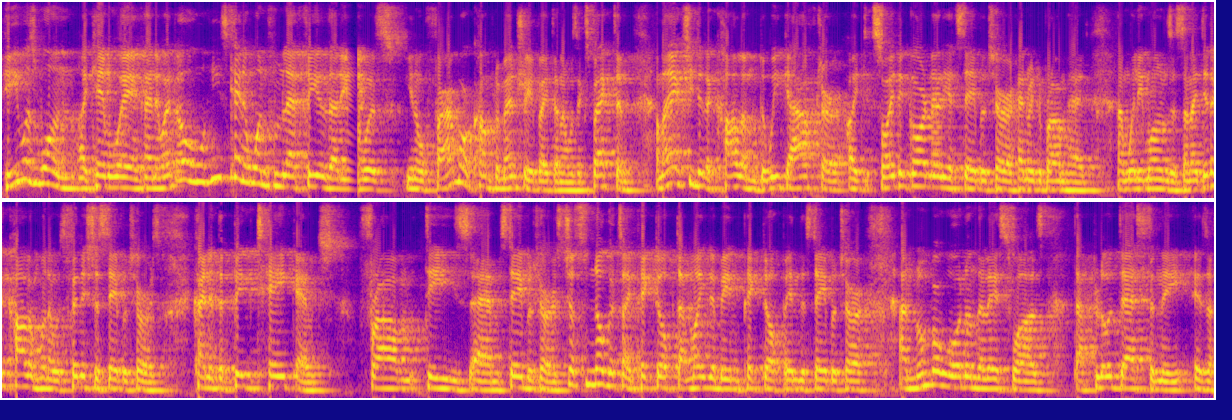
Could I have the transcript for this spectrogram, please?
He was one I came away and kind of went, oh, he's kind of one from left field that he was, you know, far more complimentary about than I was expecting. And I actually did a column the week after. I so I did Gordon Elliott Stable Tour, Henry de Bromhead, and Willie Mullins, and I did a column when I was finished the Stable Tours, kind of the big takeouts from these um, stable tours, just nuggets I picked up that might have been picked up in the stable tour. And number one on the list was that Blood Destiny is a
